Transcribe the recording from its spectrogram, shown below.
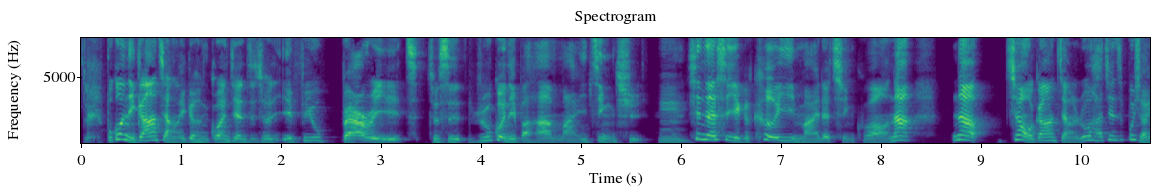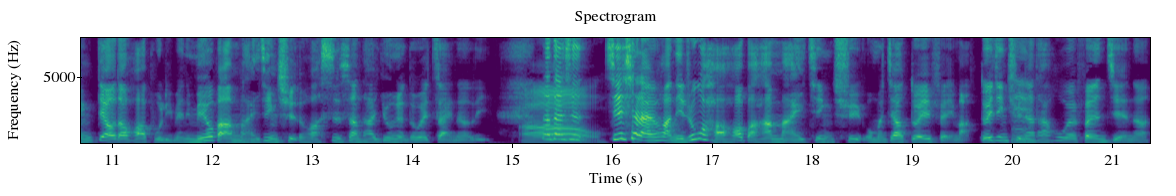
对，不过你刚刚讲了一个很关键字，就是 if you bury it，就是如果你把它埋进去。嗯，现在是一个刻意埋的情况。那那像我刚刚讲，如果它今天是不小心掉到花圃里面，你没有把它埋进去的话，事实上它永远都会在那里。那但是接下来的话，你如果好好把它埋进去，我们叫堆肥嘛，堆进去呢，它会不会分解呢？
